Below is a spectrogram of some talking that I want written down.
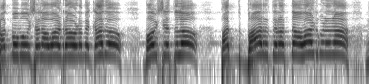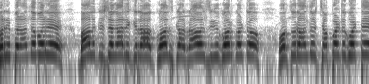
పద్మభూషణ్ అవార్డు రావడమే కాదు భవిష్యత్తులో పద్ భారతరత్న అవార్డు కూడా మరి నందమూరి బాలకృష్ణ గారికి రా కోల్స్ రావాల్సింది కోరుకుంటూ ఒకసారి అందరూ చప్పట్లు కొట్టి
